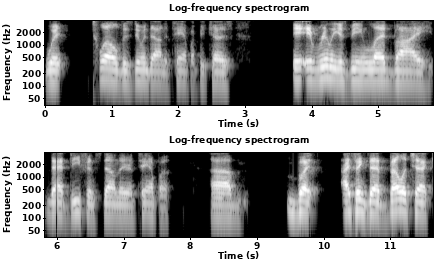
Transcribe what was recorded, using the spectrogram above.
what 12 is doing down in Tampa because it, it really is being led by that defense down there in Tampa. Um, but I think that Belichick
